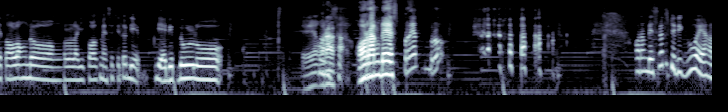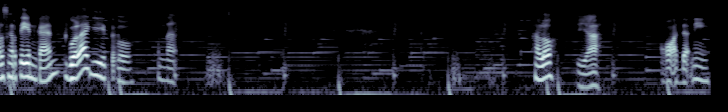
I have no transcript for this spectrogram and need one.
Ya tolong dong kalau lagi cold message itu di diedit dulu. Eh orang Masa? orang desperate bro orang desperate tuh jadi gue yang harus ngertiin kan? Gue lagi itu kena. Halo? Iya. Oh ada nih.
